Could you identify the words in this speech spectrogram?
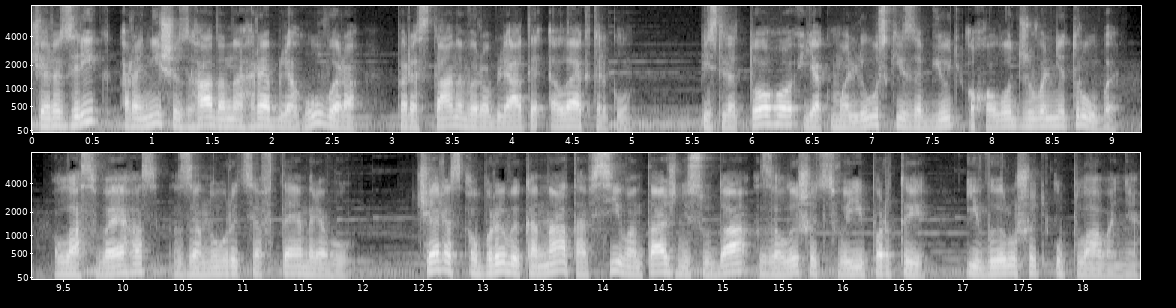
Через рік раніше згадана гребля Гувера перестане виробляти електрику. Після того, як молюски заб'ють охолоджувальні труби, Лас-Вегас зануриться в темряву. Через обриви каната всі вантажні суда залишать свої порти і вирушать у плавання.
